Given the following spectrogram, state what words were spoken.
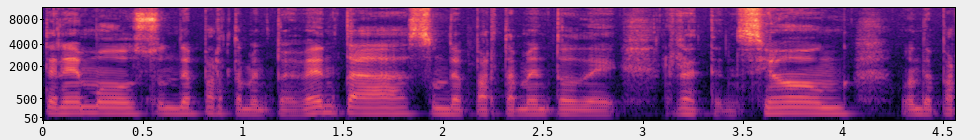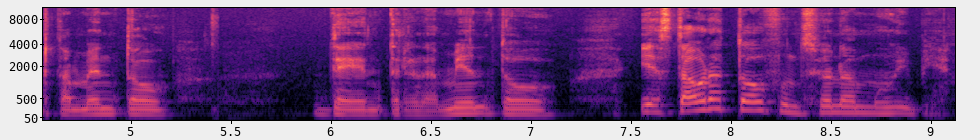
Tenemos un departamento de ventas, un departamento de retención, un departamento de entrenamiento, y hasta ahora todo funciona muy bien.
